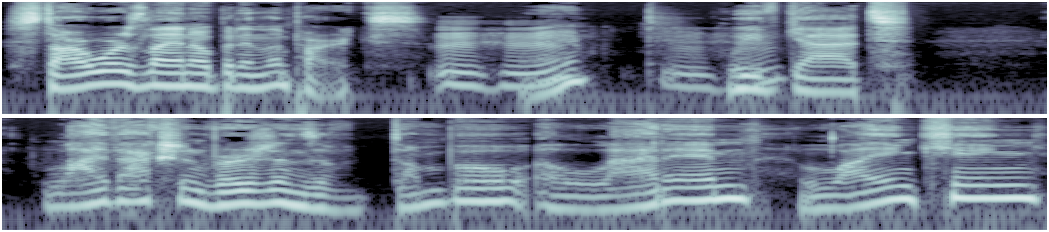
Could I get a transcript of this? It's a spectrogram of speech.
Star Wars Land open in the parks, mm-hmm. right? Mm-hmm. We've got live action versions of Dumbo, Aladdin, Lion King.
